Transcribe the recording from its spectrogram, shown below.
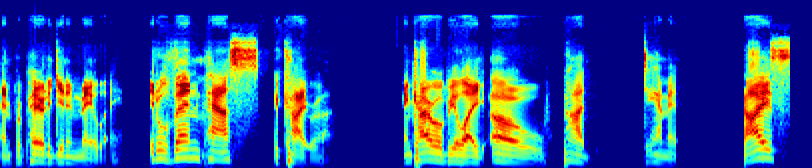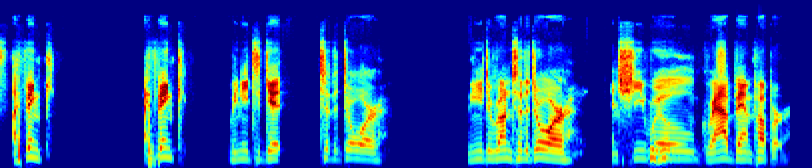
and prepare to get in melee. It'll then pass to Kyra. And Kyra will be like, oh, god damn it. Guys, I think I think we need to get to the door. We need to run to the door. And she mm-hmm. will grab Van Pupper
